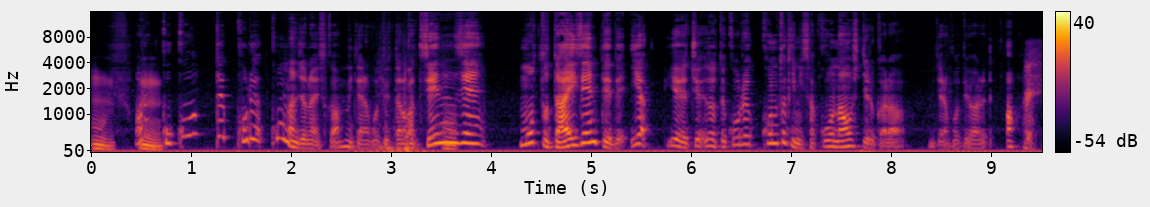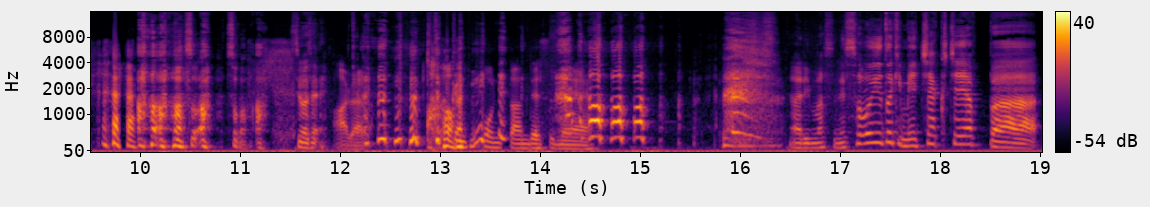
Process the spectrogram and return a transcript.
うん。あれ、うん。ここってこれこうなんじゃないですか？みたいなこと言ったら、なんか全然、もっと大前提で、いや、いやいや違う、だってこれ、この時にさ、こう直してるから、みたいなこと言われて、あ、あ、あ、そう、あ、そうか、あ、すいません。あらら。あ、本当ですね。ありますね。そういう時めちゃくちゃやっぱ、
